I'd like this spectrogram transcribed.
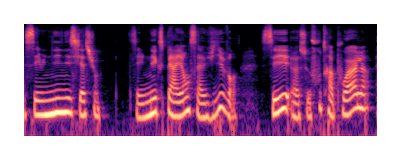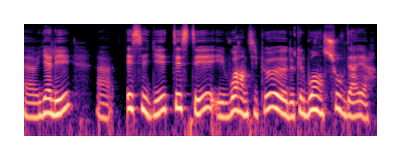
C'est une initiation. C'est une expérience à vivre, c'est euh, se foutre à poil, euh, y aller, euh, essayer, tester et voir un petit peu de quel bois on souffle derrière.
